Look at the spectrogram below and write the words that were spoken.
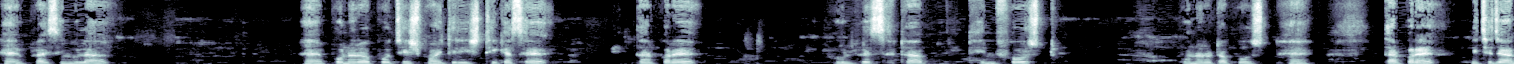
হ্যাঁ প্রাইসিংগুলা হ্যাঁ পনেরো পঁচিশ পঁয়ত্রিশ ঠিক আছে তারপরে ফুল পেজ সেট আপ তিন পোস্ট পনেরোটা পোস্ট হ্যাঁ। তারপরে নিচে যান।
